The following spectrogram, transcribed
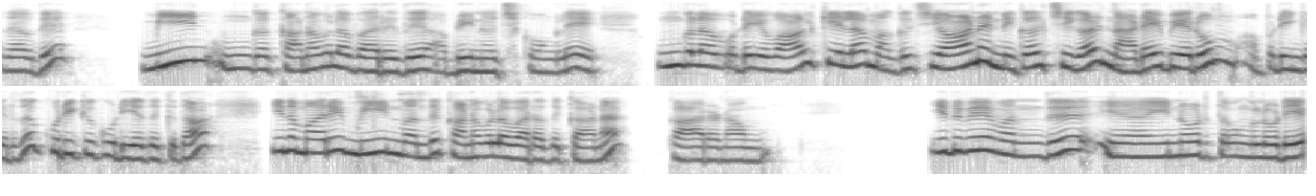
அதாவது மீன் உங்கள் கனவுல வருது அப்படின்னு வச்சுக்கோங்களேன் உங்களுடைய வாழ்க்கையில் மகிழ்ச்சியான நிகழ்ச்சிகள் நடைபெறும் அப்படிங்கிறத குறிக்கக்கூடியதுக்கு தான் இந்த மாதிரி மீன் வந்து கனவுல வர்றதுக்கான காரணம். இதுவே வந்து இன்னொருத்தவங்களுடைய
